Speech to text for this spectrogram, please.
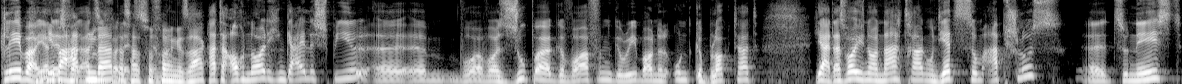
Kleber, ja, der Kleber ver- hat hatten wir, das hast du genau. vorhin gesagt. Hatte auch neulich ein geiles Spiel, äh, ähm, wo, er, wo er super geworfen, gereboundet und geblockt hat. Ja, das wollte ich noch nachtragen. Und jetzt zum Abschluss. Äh, zunächst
